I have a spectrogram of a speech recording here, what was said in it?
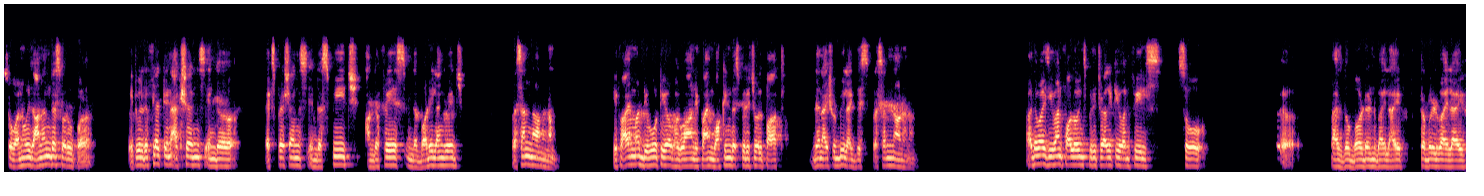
So one who is Ananda Swarupa, it will reflect in actions, in the expressions, in the speech, on the face, in the body language. Prasannanam. If I am a devotee of Bhagavan, if I am walking the spiritual path, then I should be like this, Prasannanam. Otherwise, even following spirituality, one feels so uh, as though burdened by life, troubled by life.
